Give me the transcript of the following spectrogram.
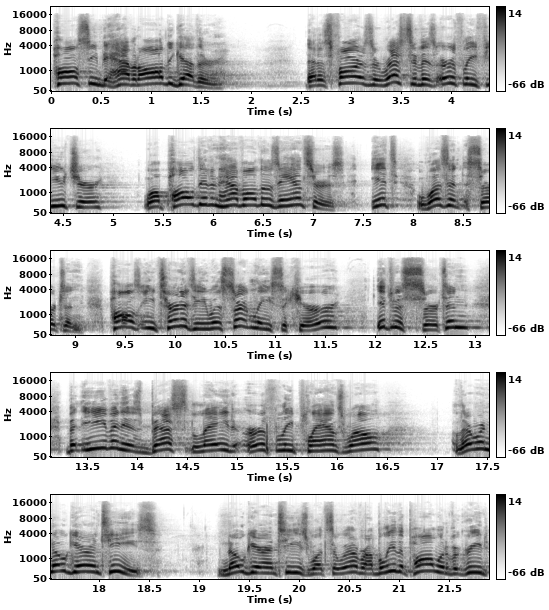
Paul seemed to have it all together, that as far as the rest of his earthly future, well, Paul didn't have all those answers. It wasn't certain. Paul's eternity was certainly secure, it was certain, but even his best laid earthly plans, well, there were no guarantees. No guarantees whatsoever. I believe that Paul would have agreed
